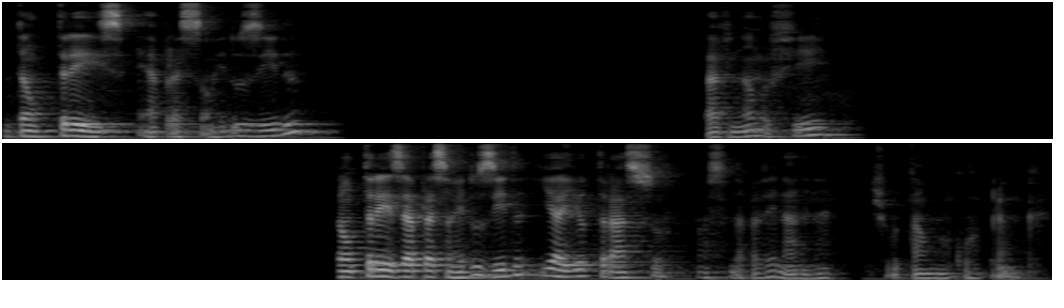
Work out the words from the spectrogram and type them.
Então, 3 é a pressão reduzida. Grave não, meu filho. Então, 3 é a pressão reduzida. E aí eu traço... Nossa, não dá para ver nada, né? Deixa eu botar uma cor branca.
